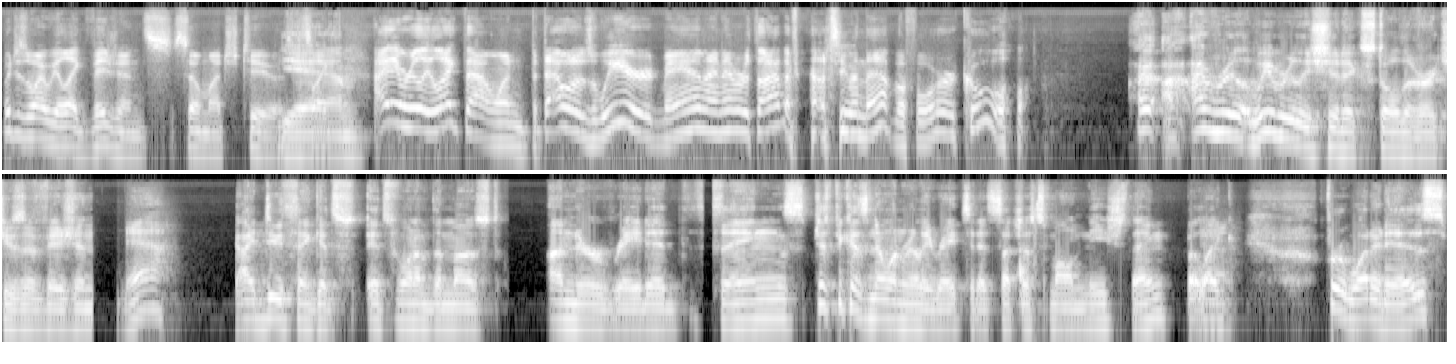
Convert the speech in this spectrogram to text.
Which is why we like Visions so much too. It's like, Yeah. I didn't really like that one, but that was weird, man. I never thought about doing that before. Cool. I, I really, we really should extol the virtues of vision. Yeah. I do think it's it's one of the most underrated things, just because no one really rates it. It's such a small niche thing, but Yeah. like for what it is,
